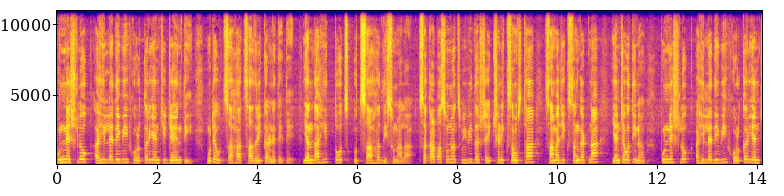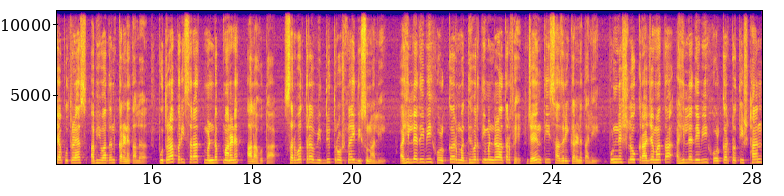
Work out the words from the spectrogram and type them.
पुण्यश्लोक अहिल्यादेवी होळकर यांची जयंती मोठ्या उत्साहात साजरी करण्यात येते. यंदाही तोच उत्साह दिसून आला. सकाळपासूनच विविध शैक्षणिक संस्था सामाजिक संघटना यांच्या वतीनं पुण्यश्लोक अहिल्यादेवी होळकर यांच्या पुतळ्यास अभिवादन करण्यात आलं. पुतळा परिसरात मंडप मारण्यात आला होता. सर्वत्र विद्युत रोषणाई दिसून आली. अहिल्यादेवी होळकर मध्यवर्ती मंडळातर्फे जयंती साजरी करण्यात आली. पुण्यश्लोक राजमाता अहिल्यादेवी होळकर प्रतिष्ठान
